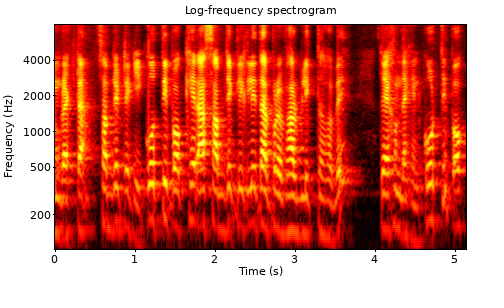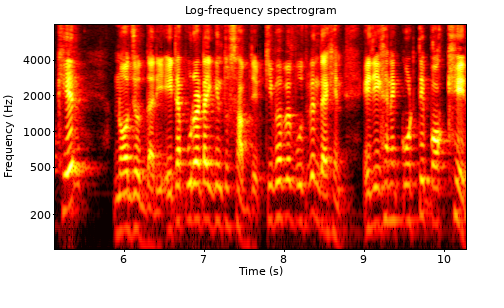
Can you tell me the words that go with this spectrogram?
আমরা একটা। সাবজেক্টটা কি? কর্তৃপক্ষের, আর সাবজেক্ট লিখলে তারপরে ভার্ব লিখতে হবে। তো এখন দেখেন, কর্তৃপক্ষের নজরদারি, এটা পুরাটাই কিন্তু সাবজেক্ট কীভাবে বুঝবেন? দেখেন, এই যে এখানে কর্তৃপক্ষের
